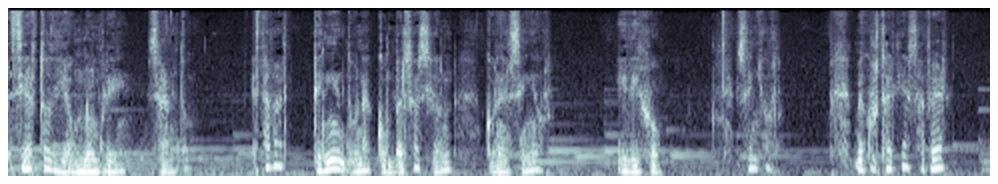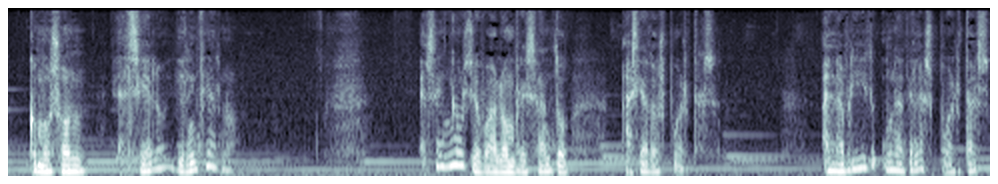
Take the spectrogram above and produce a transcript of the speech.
Cierto día un hombre santo estaba teniendo una conversación con el Señor y dijo, Señor, me gustaría saber cómo son el cielo y el infierno. El Señor llevó al hombre santo hacia dos puertas. Al abrir una de las puertas,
